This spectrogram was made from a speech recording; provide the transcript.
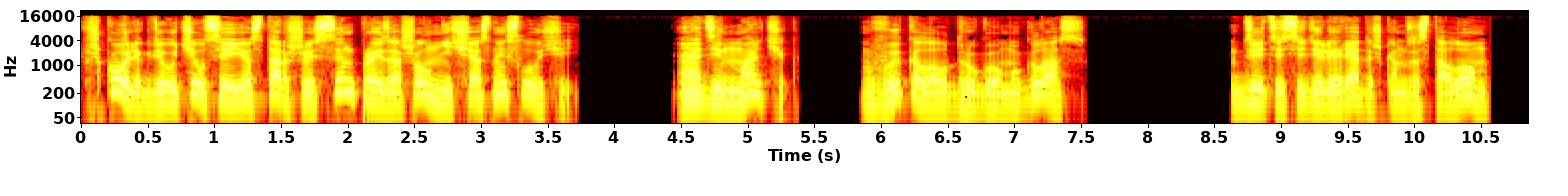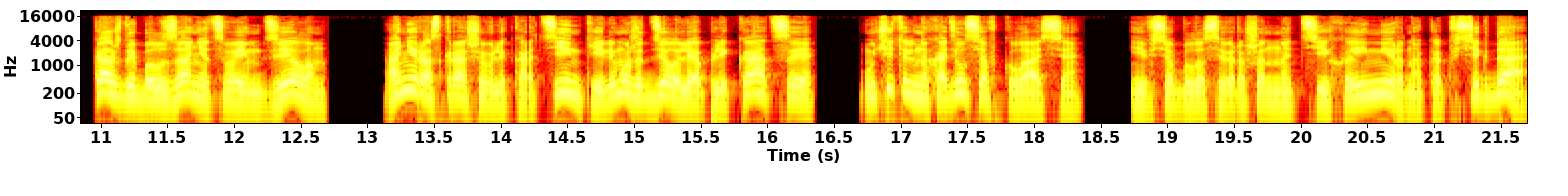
В школе, где учился ее старший сын, произошел несчастный случай. Один мальчик выколол другому глаз. Дети сидели рядышком за столом, каждый был занят своим делом, они раскрашивали картинки или, может, делали аппликации, учитель находился в классе, и все было совершенно тихо и мирно, как всегда.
